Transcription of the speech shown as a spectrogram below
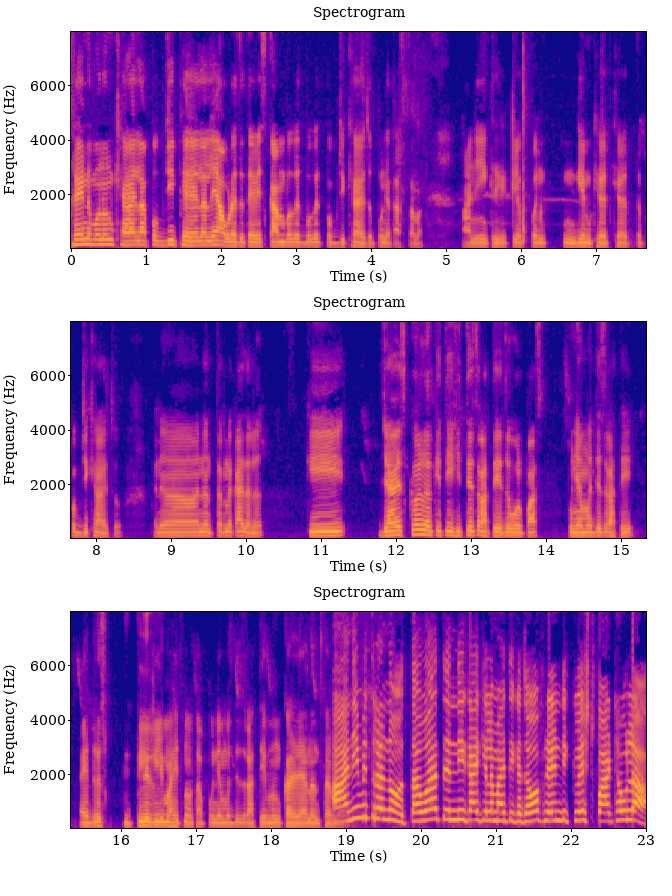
फ्रेंड म्हणून खेळायला पबजी खेळायला लय आवडायचं त्यावेळेस. काम बघत बघत पबजी खेळायचो पुण्यात असताना. आणि क्रिकेट क्लब पण गेम खेळत खेळत पबजी खेळायचो. पण अं, नंतर काय झालं की ज्यावेळेस कळलं की ती इथेच राहते जवळपास पुण्यामध्येच राहते. ॲड्रेस क्लिअरली माहीत नव्हता. पुण्यामध्येच राहते. मग कळल्यानंतर आणि मित्रांनो तेव्हा त्यांनी काय केलं माहिती का? जेव्हा फ्रेंड रिक्वेस्ट पाठवला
